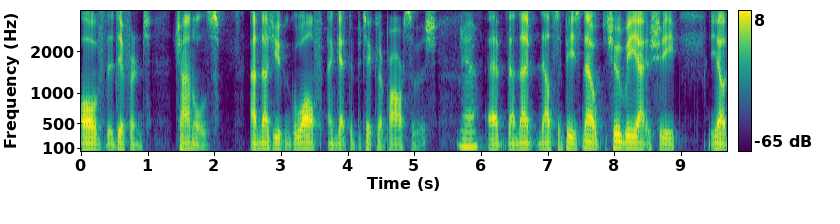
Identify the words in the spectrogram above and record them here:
of the different channels, and that you can go off and get the particular parts of it. Yeah. Uh, and that, that's the piece. Now, should we actually, you know,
